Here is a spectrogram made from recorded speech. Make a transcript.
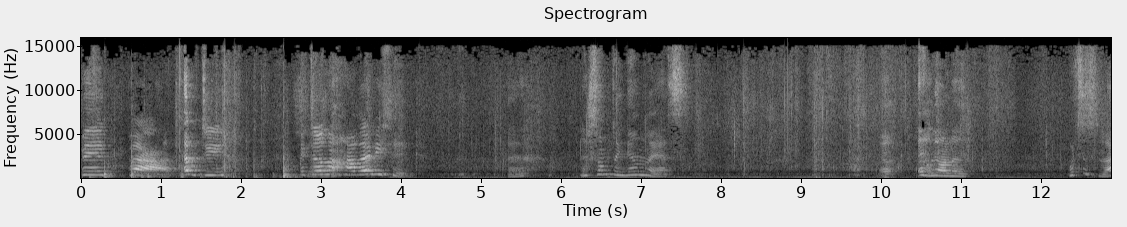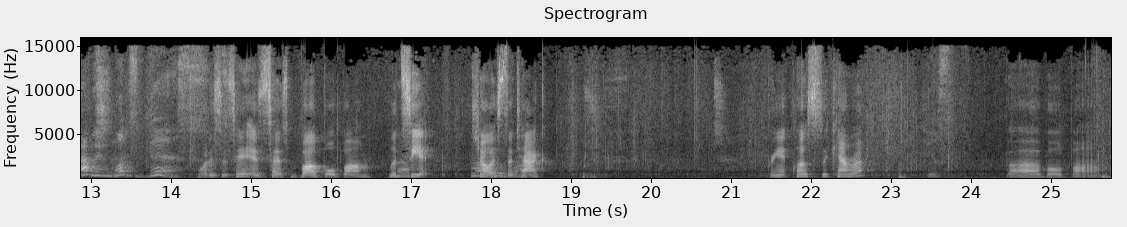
Big bag. Empty. It doesn't have anything. Uh, there's something in this. Uh, and on a. What is that? Wait, what's this? What does it say? It says bubble bum. Let's see it. Show us the bum. tag. Bring it close to the camera. Yes. Bubble bum.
